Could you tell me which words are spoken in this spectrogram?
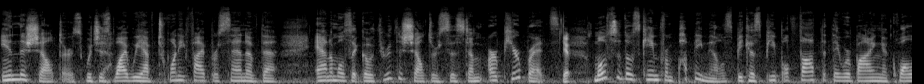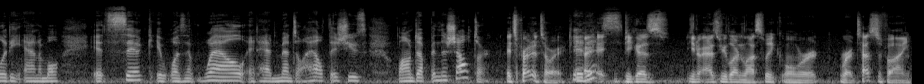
in the shelters, which is why we have 25% of the animals that go through the shelter system are purebreds. Yep. Most of those came from puppy mills because people thought that they were buying a quality animal. It's sick, it wasn't well, it had mental health issues, wound up in the shelter. It's predatory. It I- is. because you know, as we learned last week when we we're we're testifying,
